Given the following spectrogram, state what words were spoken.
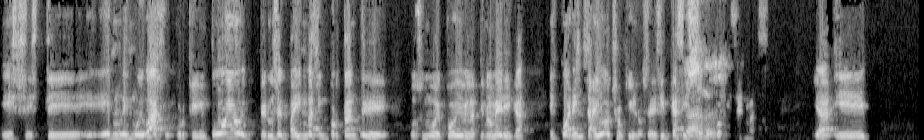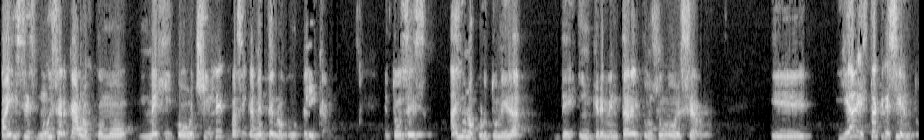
es, este, es, es, muy bajo, porque en pollo, Perú es el país más importante de consumo de pollo en Latinoamérica, es 48 kilos, es decir, casi 5 veces más. ¿ya? Eh, países muy cercanos como México o Chile básicamente nos duplican. Entonces, hay una oportunidad de incrementar el consumo de cerdo. Y ya está creciendo,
